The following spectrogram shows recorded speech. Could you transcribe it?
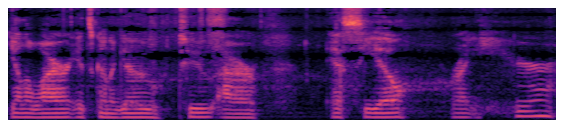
yellow wire. It's going to go to our SCL right here.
